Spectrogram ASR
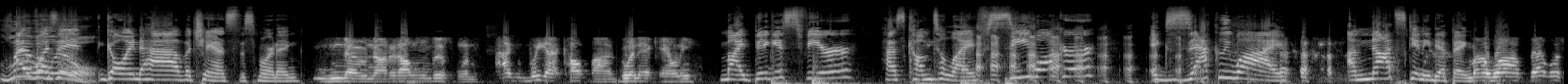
Live a wasn't little. going to have a chance this morning. No, not at all on this one. I, we got caught by Gwinnett County. My biggest fear has come to life. See, Walker, exactly why I'm not skinny dipping. My wife, that was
